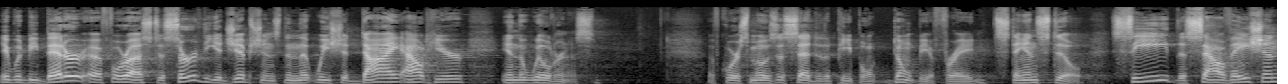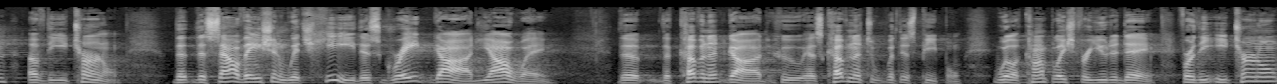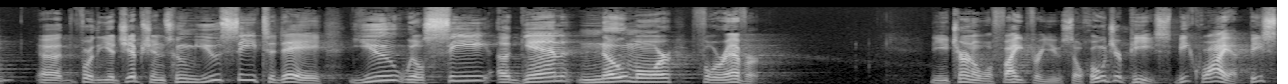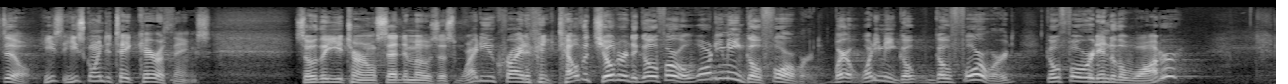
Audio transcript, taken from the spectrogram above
It would be better uh, for us to serve the Egyptians than that we should die out here in the wilderness. Of course, Moses said to the people, Don't be afraid, stand still. See the salvation of the eternal the, the salvation which He, this great God, Yahweh, the, the covenant God who has covenanted with His people, will accomplish for you today. For the eternal, uh, for the Egyptians whom you see today, you will see again no more forever. The eternal will fight for you. So hold your peace. Be quiet. Be still. He's, he's going to take care of things. So the Eternal said to Moses, Why do you cry to me? Tell the children to go forward. What do you mean go forward? Where, what do you mean go, go forward? Go forward into the water?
